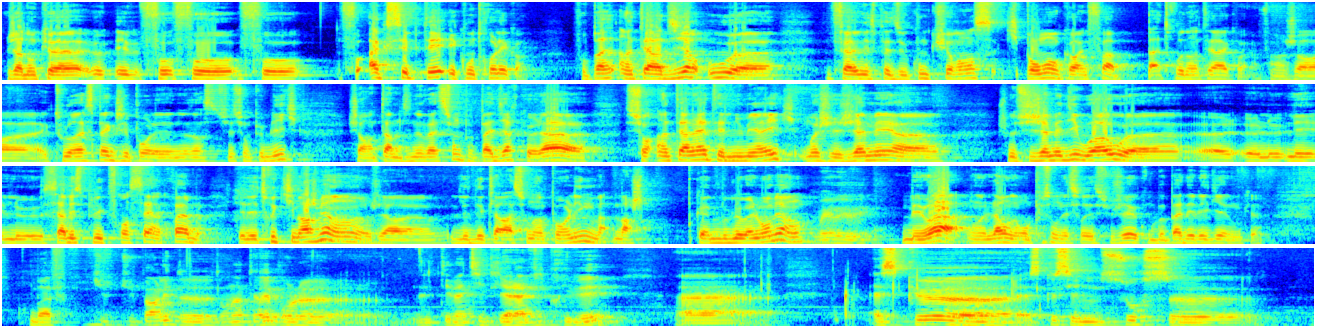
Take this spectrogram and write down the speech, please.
Genre, donc, il faut, faut, faut, faut accepter et contrôler. Quoi. faut pas interdire ou euh, faire une espèce de concurrence qui, pour moi, encore une fois, a pas trop d'intérêt. Quoi. Enfin, genre, euh, avec tout le respect que j'ai pour les, nos institutions publiques, genre, en termes d'innovation, on peut pas dire que là, euh, sur Internet et le numérique, moi, j'ai jamais. euh, je me suis jamais dit waouh, le, service public français incroyable. Il y a des trucs qui marchent bien. hein. Les déclarations d'impôts en ligne ma- marchent quand même globalement bien. hein. Oui, oui, oui. Mais voilà, on- là, on- en plus, on est sur des sujets qu'on peut pas déléguer. Donc, euh, bref. Tu, tu parlais de ton intérêt pour le, les thématiques liées à la vie privée. Euh, est-ce que euh, est-ce que c'est une source euh,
